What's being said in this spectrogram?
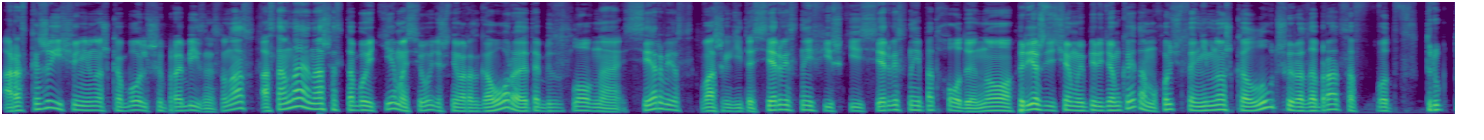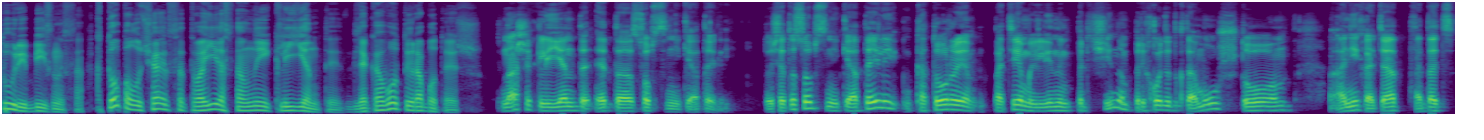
А расскажи еще немножко больше про бизнес. У нас основная наша с тобой тема сегодняшнего разговора это, безусловно, сервис, ваши какие-то сервисные фишки, сервисные подходы. Но прежде чем мы перейдем к этому, хочется немножко лучше разобраться вот в структуре бизнеса. Кто, получается, твои основные клиенты? Для кого ты работаешь? Наши клиенты – это собственники отелей. То есть это собственники отелей, которые по тем или иным причинам приходят к тому, что они хотят отдать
